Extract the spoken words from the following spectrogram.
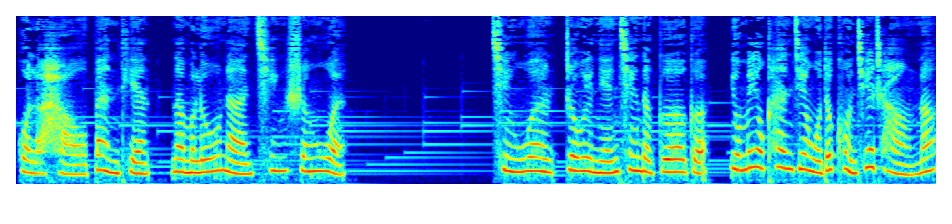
过了好半天，那么露娜轻声问：“请问这位年轻的哥哥有没有看见我的孔雀场呢？”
